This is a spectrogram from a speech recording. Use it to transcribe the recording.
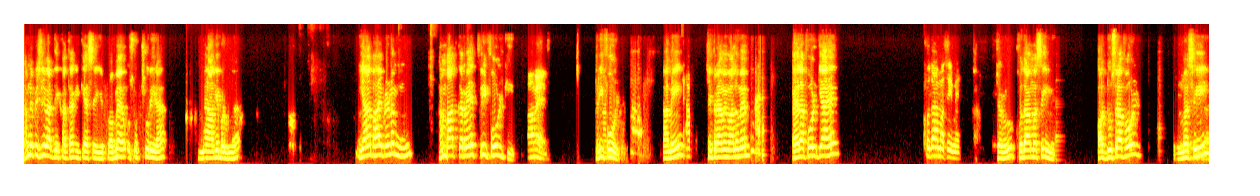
हमने पिछली बार देखा था कि कैसे ये प्रॉब्लम मैं उसको छू नहीं रहा मैं आगे बढ़ूँगा। यहाँ भाई ब्रणम हम बात कर रहे हैं थ्री फोल्ड की। थ्री फोल्ड आमीन। चित्रा में मालूम है? पहला फोल्ड क्या है? खुदा मसीह में। ज़रूर खुदा मसीह में। और दूसरा फोल्ड मसीह।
